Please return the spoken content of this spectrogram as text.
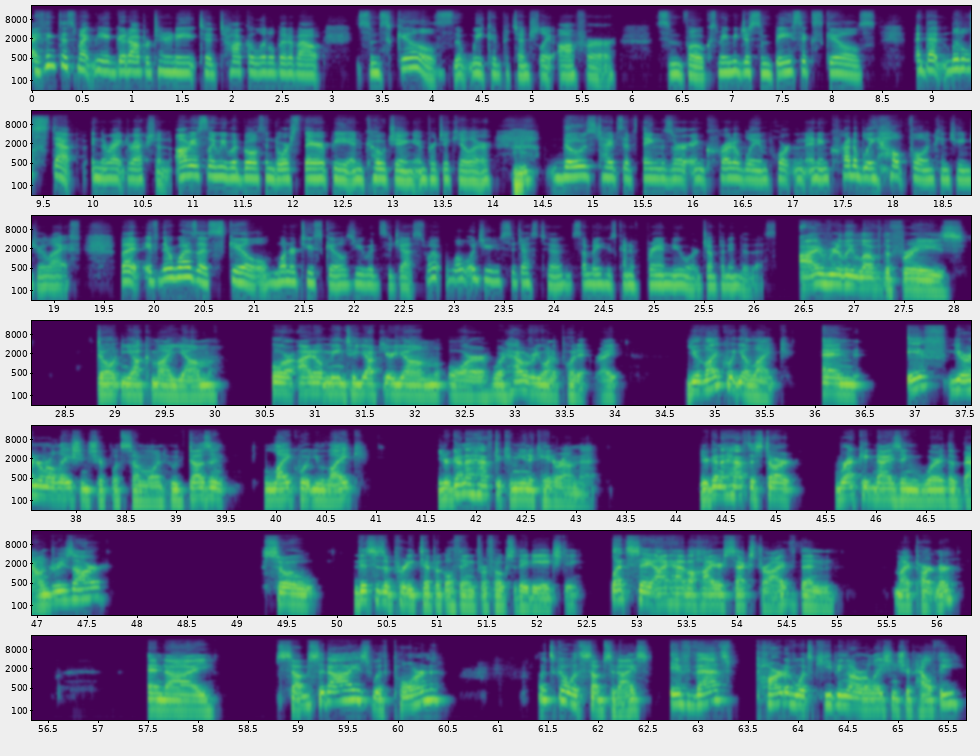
I think this might be a good opportunity to talk a little bit about some skills that we could potentially offer some folks, maybe just some basic skills and that little step in the right direction. Obviously, we would both endorse therapy and coaching in particular. Mhm. Those types of things are incredibly important and incredibly helpful and can change your life. But if there was a skill, one or two skills you would suggest, what what would you suggest to somebody who's kind of brand new or jumping into this? I really love the phrase "Don't yuck my yum," or "I don't mean to yuck your yum," or what, however you want to put it. Right? You like what you like, and if you're in a relationship with someone who doesn't like what you like, you're going to have to communicate around that. You're going to have to start recognizing where the boundaries are. So, this is a pretty typical thing for folks with ADHD. Let's say I have a higher sex drive than my partner and I subsidize with porn. Let's go with subsidize. If that's part of what's keeping our relationship healthy,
